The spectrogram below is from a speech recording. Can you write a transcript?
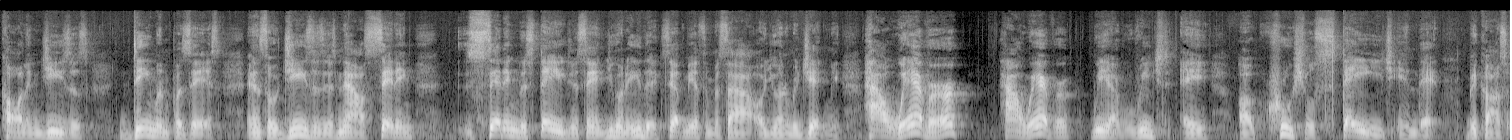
calling Jesus demon possessed. And so Jesus is now setting setting the stage and saying, You're going to either accept me as the Messiah or you're going to reject me. However, however, we have reached a, a crucial stage in that because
